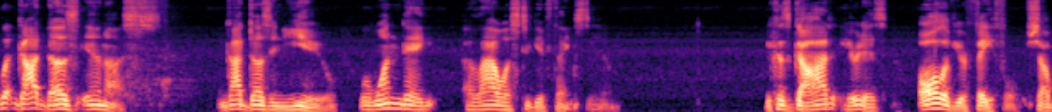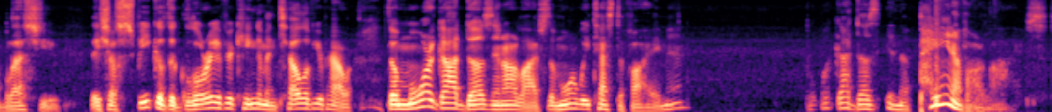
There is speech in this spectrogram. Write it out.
what God does in us, and God does in you, will one day allow us to give thanks to him. Because God, here it is, all of your faithful shall bless you. They shall speak of the glory of your kingdom and tell of your power. The more God does in our lives, the more we testify. Amen. But what God does in the pain of our lives,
